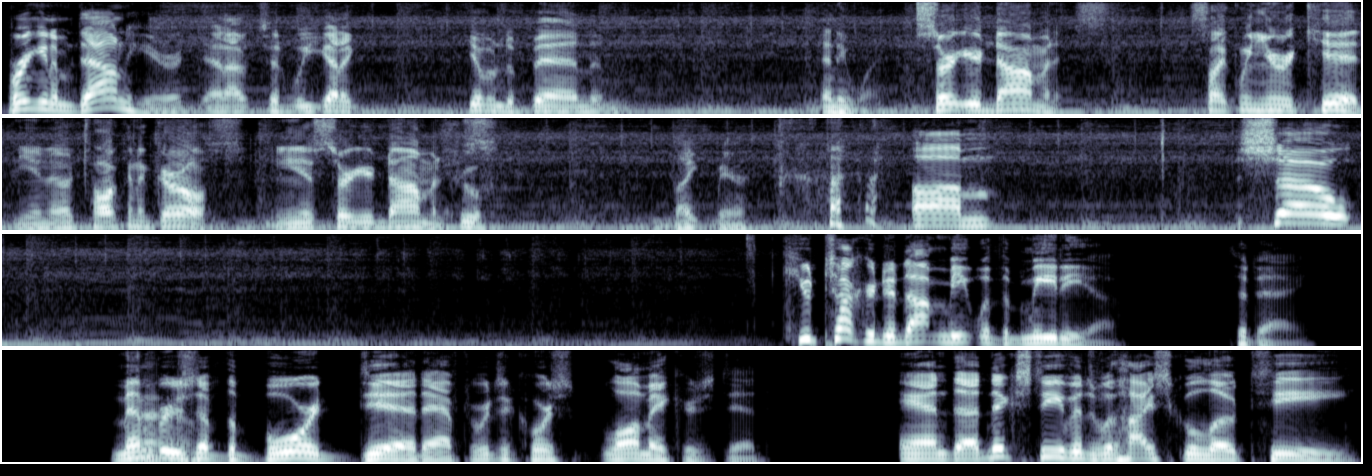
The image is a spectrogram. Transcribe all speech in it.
bringing them down here, and I've said we got to give them to Ben. And anyway, Assert your dominance. It's like when you're a kid, you know, talking to girls. You need to assert your dominance. True. nightmare. um, so Q Tucker did not meet with the media today. Members Uh-oh. of the board did afterwards. Of course, lawmakers did. And uh, Nick Stevens with high school OT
